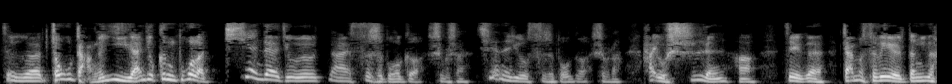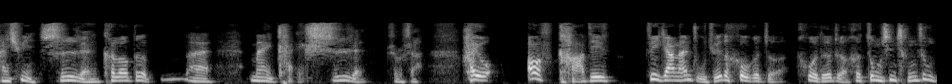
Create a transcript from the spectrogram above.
这个州长、议员就更多了，现在就有哎四十多个，是不是？现在就有四十多个，是不是？还有诗人啊，这个詹姆斯·威尔登·约翰逊，诗人；克劳德哎麦凯，诗人，是不是？还有奥斯卡的。”最佳男主角的获得者、获得者和终身成就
